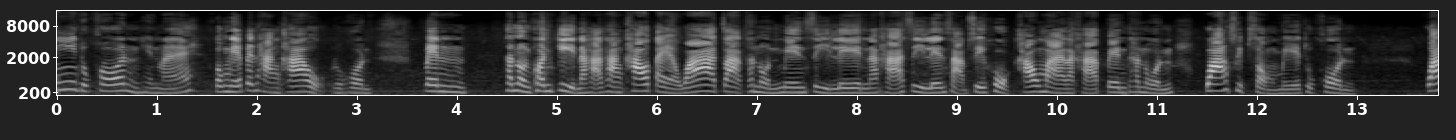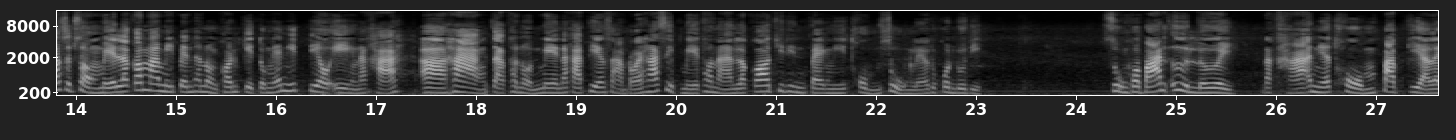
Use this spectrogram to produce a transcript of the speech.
นี่ทุกคนเห็นไหม ตรงนี้เป็นทางเข้าทุกคน เป็นถนนคอนกรีตนะคะ ทางเข้าแต่ว่าจากถนนเมนสี่เลนนะคะสี่เลนสามสี่หกเข้ามานะคะ เป็นถนนกว้างสิบสองเมตรทุกคนกว้าง 12 เมตร แล้วก็มามีเป็นถนนคอนกรีตตรงนี้นิดเดียวเองนะคะ อ่า ห่างจากถนนเมนนะคะ เพียง 350 เมตรเท่านั้น แล้วก็ที่ดินแปลงนี้ถมสูงแล้วทุกคนดูดิ สูงกว่าบ้านอื่นเลย นะคะ อันเนี้ยถมปรับเกียร์อะไร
